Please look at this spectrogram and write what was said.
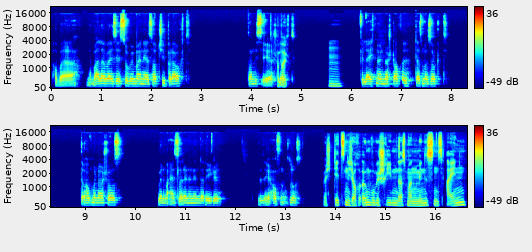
Aber normalerweise ist es so, wenn man einen Ersatzski braucht, dann ist es eher schlecht. Mhm. Vielleicht noch in der Staffel, dass man sagt, da hat man eine Chance. Bei einem Einzelrennen in der Regel ist es eher hoffnungslos. Steht es nicht auch irgendwo geschrieben, dass man mindestens einen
